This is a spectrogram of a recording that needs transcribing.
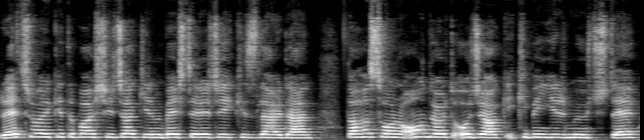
retro harekete başlayacak 25 derece ikizlerden. Daha sonra 14 Ocak 2023'te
